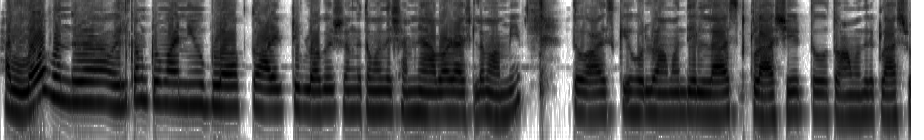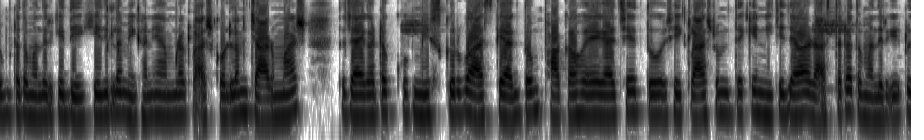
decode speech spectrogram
হ্যালো বন্ধুরা welcome to my new blog তো আরেকটি ব্লগের সঙ্গে তোমাদের সামনে আবার আসলাম আমি। তো আজকে হলো আমাদের লাস্ট ক্লাসের তো তো আমাদের ক্লাসরুমটা তোমাদেরকে দেখিয়ে দিলাম। এখানে আমরা ক্লাস করলাম চার মাস। তো জায়গাটা খুব মিস করব। আজকে একদম ফাঁকা হয়ে গেছে। তো সেই ক্লাসরুম থেকে নিচে যাওয়ার রাস্তাটা তোমাদেরকে একটু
